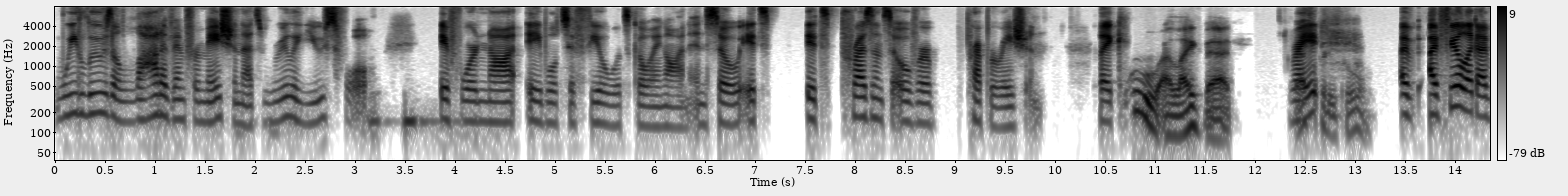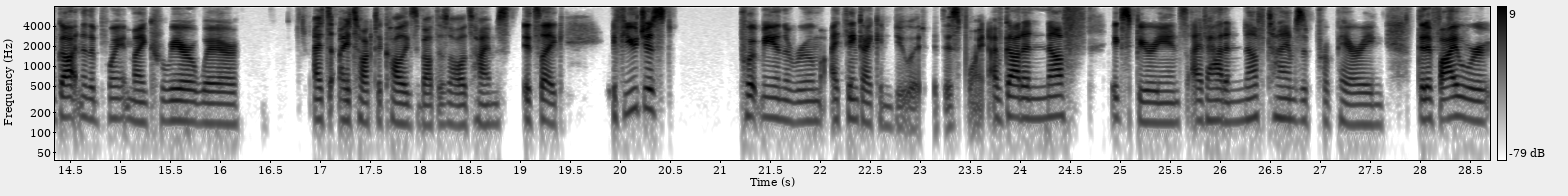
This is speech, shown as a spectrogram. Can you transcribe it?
we lose a lot of information that's really useful if we're not able to feel what's going on and so it's it's presence over preparation like Ooh, I like that. right That's pretty cool. I, I feel like i've gotten to the point in my career where I, t- I talk to colleagues about this all the times it's like if you just put me in the room i think i can do it at this point i've got enough experience i've had enough times of preparing that if i were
